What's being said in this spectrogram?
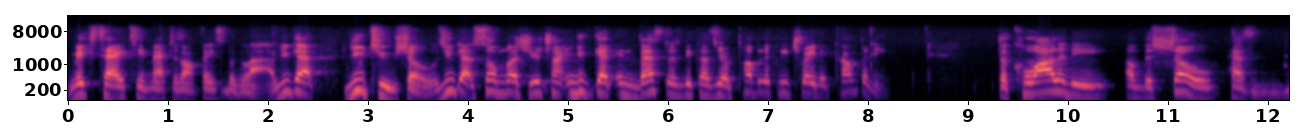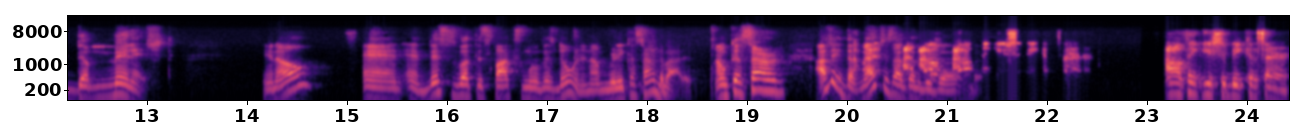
mixed tag team matches on Facebook Live. You got YouTube shows. You got so much you're trying. You get investors because you're a publicly traded company. The quality of the show has diminished. You know, and and this is what this Fox move is doing, and I'm really concerned about it. I'm concerned. I think the matches are going to be good. I don't think you should be concerned. I don't think you should be concerned.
